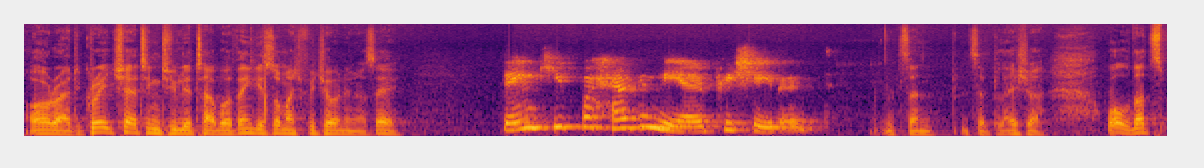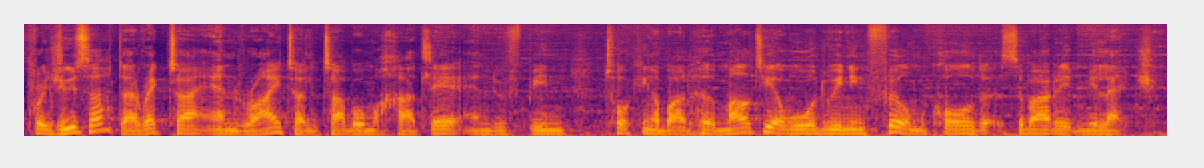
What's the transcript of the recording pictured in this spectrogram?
All right. Great chatting to you, Lethabo. Thank you so much for joining us. Eh? Thank you for having me. I appreciate it. It's, an, it's a pleasure. Well, that's producer, director, and writer Lethabo Mokgatle, and we've been talking about her multi award winning film called Sebari Milach.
